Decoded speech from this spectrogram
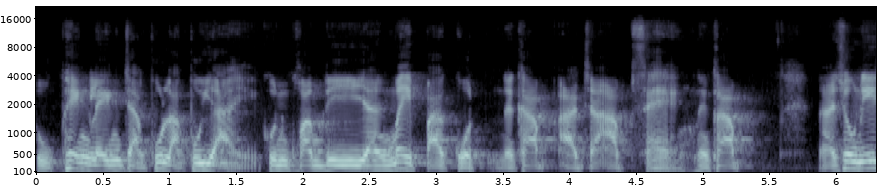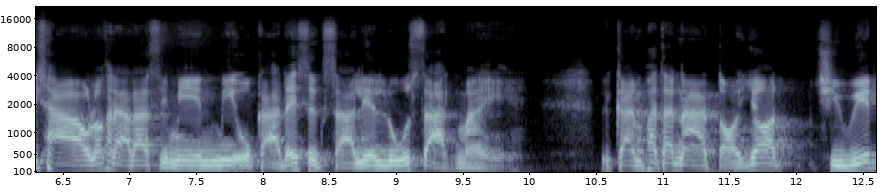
ถูกเพ่งเล็งจากผู้หลักผู้ใหญ่ คุณความดียังไม่ปรากฏนะครับ อาจจะอับแสงนะครับนะช่วงนี้ชาวลัคนาราศีมีนมีโอกาสได้ศึกษาเรียนรู้ศาสตร์ใหม่ หรือการพัฒนาต่อยอดชีวิต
